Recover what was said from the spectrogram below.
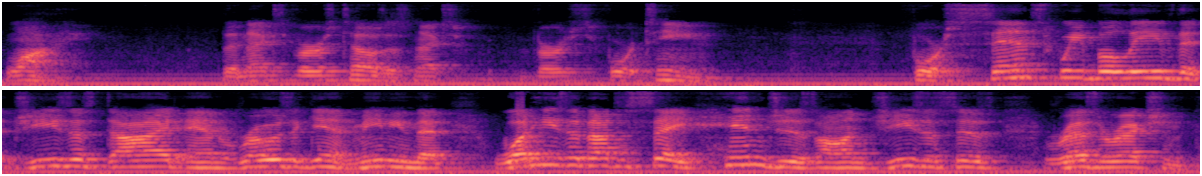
Why? The next verse tells us, next verse 14. For since we believe that Jesus died and rose again, meaning that what he's about to say hinges on Jesus' resurrection.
